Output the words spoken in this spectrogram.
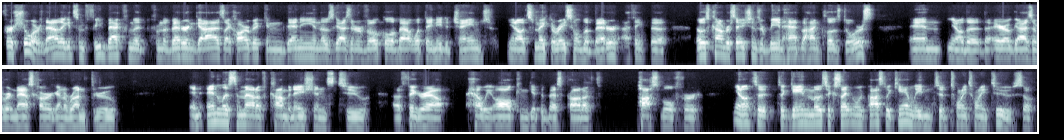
for sure. Now they get some feedback from the from the veteran guys like Harvick and Denny and those guys that are vocal about what they need to change. You know, to make the racing a little bit better. I think the those conversations are being had behind closed doors, and you know the the aero guys over at NASCAR are going to run through an endless amount of combinations to uh, figure out how we all can get the best product possible for you know to to gain the most excitement we possibly can leading to 2022 so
